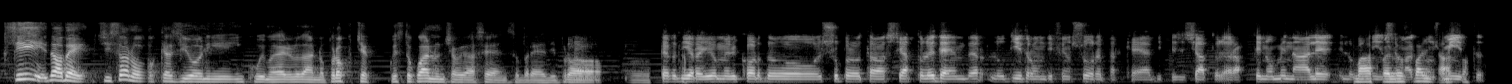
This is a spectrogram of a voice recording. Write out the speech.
Sì, no, beh, ci sono occasioni in cui magari lo danno, però cioè, questo qua non c'aveva senso, Brady, però... Per dire, io mi ricordo il Super Bowl tra Seattle e Denver, lo diedero a un difensore perché a difesa di Seattle era fenomenale e lo vinse Malcolm. Smith.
